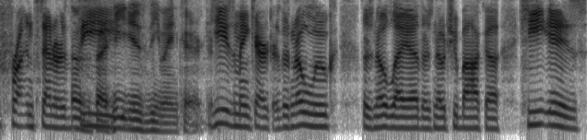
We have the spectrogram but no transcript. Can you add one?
front and center. The say, he is the main character. he is the main character. There's no Luke. There's no Leia. There's no Chewbacca. He is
